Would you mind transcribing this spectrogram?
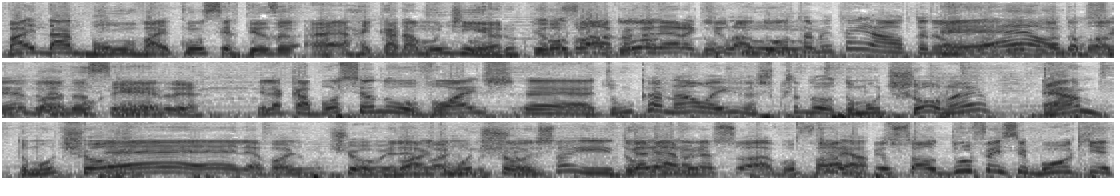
vai dar bom, vai com certeza é, arrecadar muito dinheiro. E o dublador, com a galera o aqui dublador do- também tem alta, né? É, o dublador do Adam Sandler. Ele acabou sendo o voz é, de um canal aí, acho que é do, do Multishow, não é? É? Do Multishow. É, é, ele é a voz do Multishow. Ele é a Voz do Multishow, isso aí, Galera, olha só, vou falar direto. do pessoal do Facebook.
